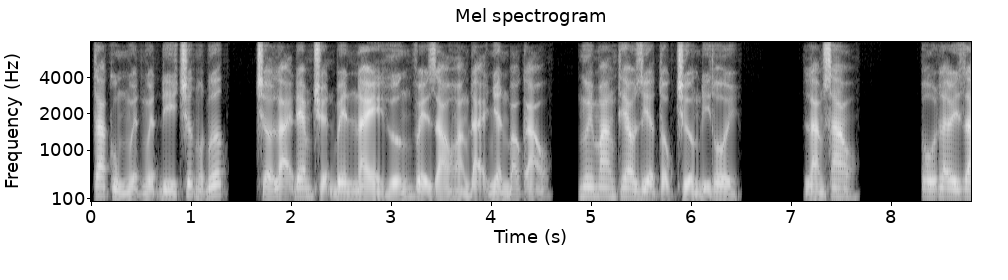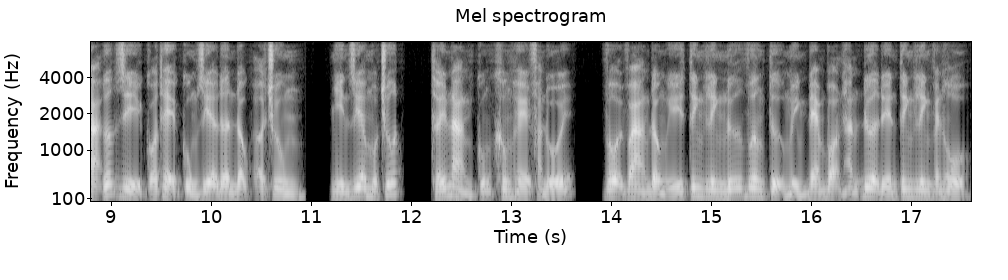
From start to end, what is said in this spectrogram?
ta cùng Nguyệt Nguyệt đi trước một bước, trở lại đem chuyện bên này hướng về giáo hoàng đại nhân báo cáo, ngươi mang theo Diệp tộc trưởng đi thôi. Làm sao? Ô lây dạ ước gì có thể cùng Diệp đơn độc ở chung, nhìn Diệp một chút, thấy nàng cũng không hề phản đối, vội vàng đồng ý tinh linh nữ vương tự mình đem bọn hắn đưa đến tinh linh ven hồ.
